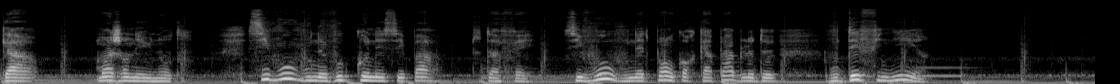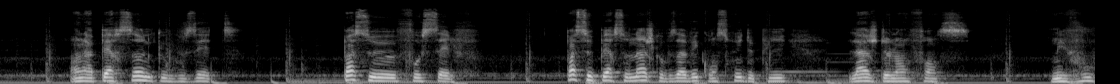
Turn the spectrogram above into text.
Car moi j'en ai une autre. Si vous, vous ne vous connaissez pas tout à fait, si vous, vous n'êtes pas encore capable de vous définir en la personne que vous êtes, pas ce faux self, pas ce personnage que vous avez construit depuis l'âge de l'enfance, mais vous.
